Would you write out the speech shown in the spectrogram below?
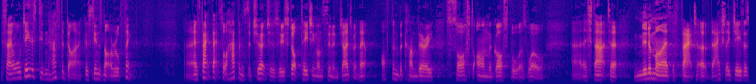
You're saying, well, Jesus didn't have to die because sin's not a real thing. Uh, in fact, that's what happens to churches who stop teaching on sin and judgment. They often become very soft on the gospel as well. Uh, they start to minimize the fact that actually Jesus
